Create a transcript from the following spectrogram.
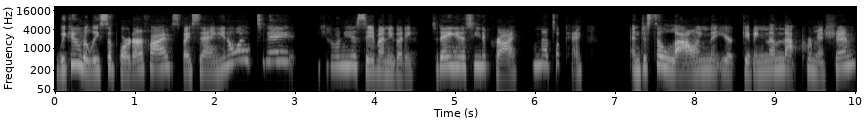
We can really support our fives by saying, you know what, today you don't need to save anybody. Today you just need to cry, and that's okay. And just allowing that you're giving them that permission.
